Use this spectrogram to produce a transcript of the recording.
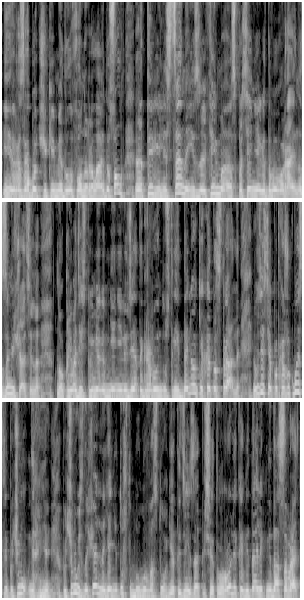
и разработчики Medal of Honor Light Assault э, тырили сцены из э, фильма «Спасение рядового Райана». Замечательно. Но приводить примеры мнений людей от игровой индустрии далеких, это странно. И вот здесь я подхожу к мысли, почему, почему изначально я не то, что был бы в восторге от идеи записи этого ролика, Виталик не даст соврать.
